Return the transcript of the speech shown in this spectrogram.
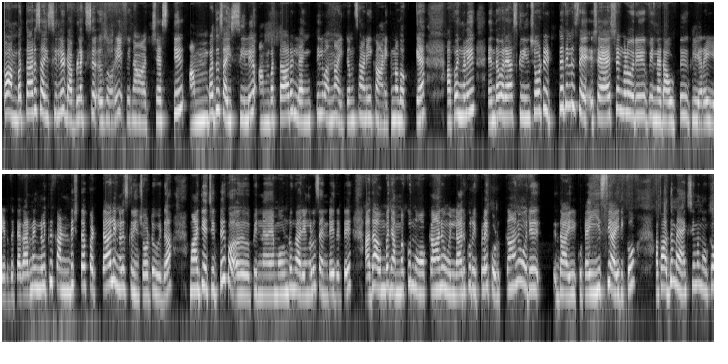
അപ്പോൾ അമ്പത്താറ് സൈസിൽ ഡബിൾ എക്സ് സോറി പിന്നെ ചെസ്റ്റ് അമ്പത് സൈസിൽ അമ്പത്താറ് ലെങ്ത്തിൽ വന്ന ഐറ്റംസ് ആണ് ഈ കാണിക്കുന്നതൊക്കെ. അപ്പോൾ നിങ്ങൾ എന്താ പറയുക സ്ക്രീൻഷോട്ട് ഇട്ടതിന് ശേഷം നിങ്ങൾ ഒരു പിന്നെ ഡൗട്ട് ക്ലിയർ ചെയ്യരുത് കേട്ടോ കാരണം നിങ്ങൾക്ക് കണ്ടിഷ്ടപ്പെട്ടാൽ നിങ്ങൾ സ്ക്രീൻഷോട്ട് വിടുക. മാറ്റി വെച്ചിട്ട് പിന്നെ എമൗണ്ടും കാര്യങ്ങളും സെൻഡ് ചെയ്തിട്ട് അതാവുമ്പോൾ നമുക്കും നോക്കാനും എല്ലാവർക്കും റിപ്ലൈ കൊടുക്കാനും ഒരു ഇതായിരിക്കട്ടെ. ഈസി ആയിരിക്കും. അപ്പൊ അത് മാക്സിമം നോക്കുക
